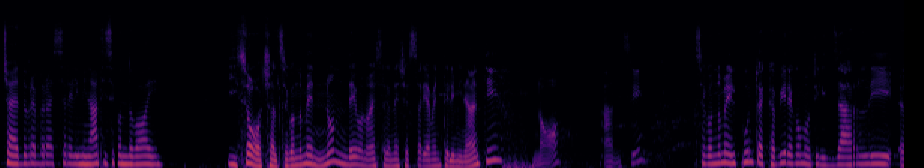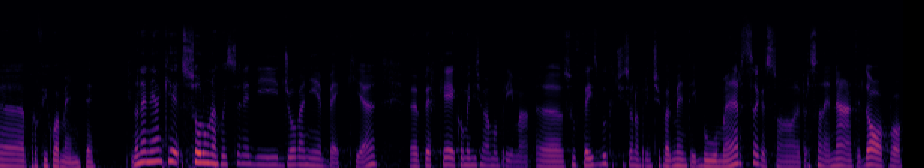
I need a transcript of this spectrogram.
cioè, dovrebbero essere eliminati secondo voi? I social, secondo me, non devono essere necessariamente eliminati, no, anzi, secondo me il punto è capire come utilizzarli eh, proficuamente. Non è neanche solo una questione di giovani e vecchi, eh? Eh, perché come dicevamo prima, eh, su Facebook ci sono principalmente i boomers, che sono le persone nate dopo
